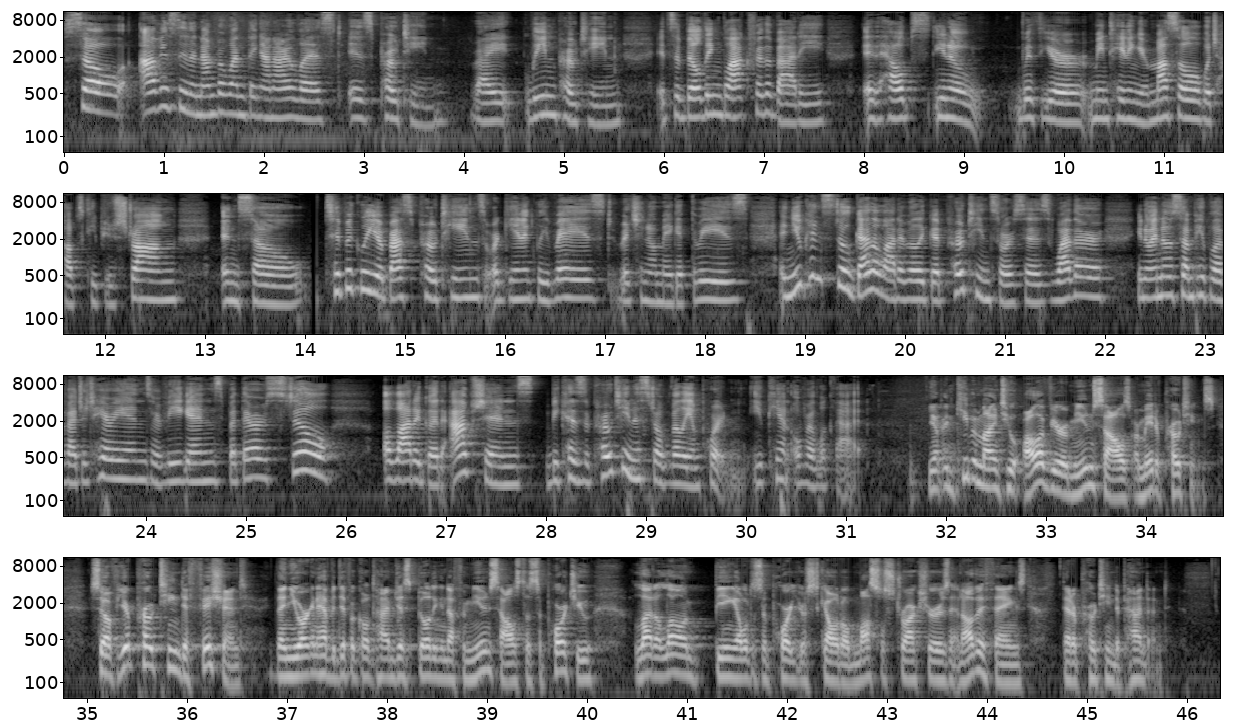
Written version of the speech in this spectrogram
So, obviously, the number one thing on our list is protein right? Lean protein. It's a building block for the body. It helps, you know, with your maintaining your muscle, which helps keep you strong. And so typically your best proteins organically raised, rich in omega 3s, and you can still get a lot of really good protein sources whether, you know, I know some people are vegetarians or vegans, but there are still a lot of good options because the protein is still really important. You can't overlook that. Yep, and keep in mind too, all of your immune cells are made of proteins. So if you're protein deficient, then you are going to have a difficult time just building enough immune cells to support you, let alone being able to support your skeletal muscle structures and other things that are protein dependent.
